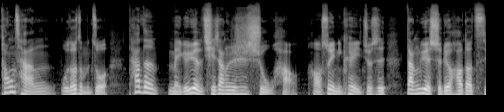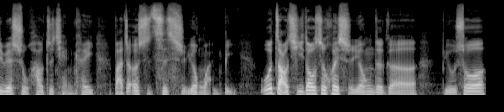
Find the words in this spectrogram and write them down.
通常我都怎么做？它的每个月的结账日是十五号，好，所以你可以就是当月十六号到次月十五号之前，可以把这二十次使用完毕。我早期都是会使用这个，比如说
